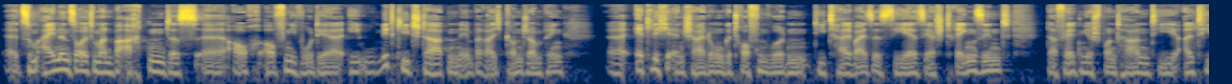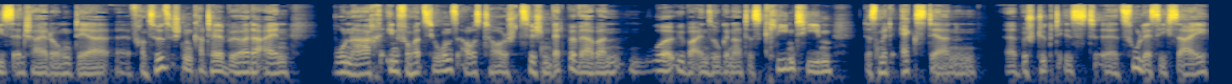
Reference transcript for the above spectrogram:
Äh, zum einen sollte man beachten, dass äh, auch auf Niveau der EU-Mitgliedstaaten im Bereich Gunjumping äh, etliche Entscheidungen getroffen wurden, die teilweise sehr, sehr streng sind. Da fällt mir spontan die Altis-Entscheidung der äh, französischen Kartellbehörde ein, wonach Informationsaustausch zwischen Wettbewerbern nur über ein sogenanntes Clean Team, das mit externen äh, bestückt ist, äh, zulässig sei.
